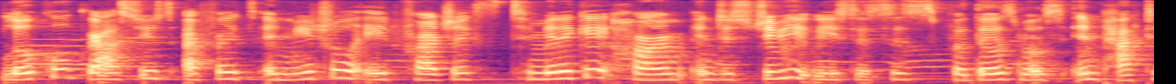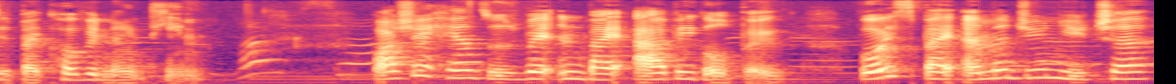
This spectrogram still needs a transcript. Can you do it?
local grassroots efforts and mutual aid projects to mitigate harm and distribute resources for those most impacted by COVID 19. Wash Your Hands was written by Abby Goldberg, voiced by Emma June Yucha,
